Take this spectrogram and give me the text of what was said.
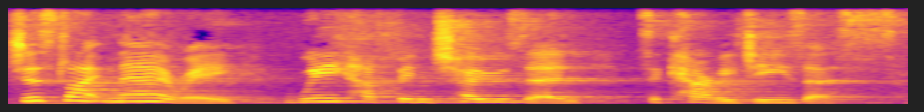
Just like Mary, we have been chosen to carry Jesus.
